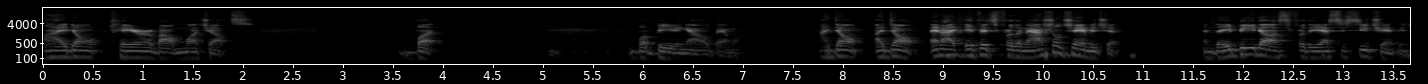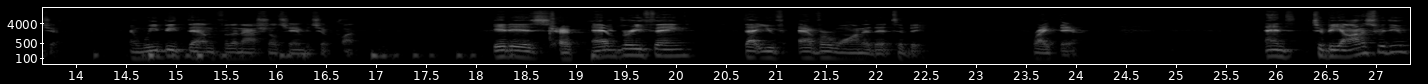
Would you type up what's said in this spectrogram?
I don't care about much else, but but beating Alabama. I don't. I don't. And I if it's for the national championship, and they beat us for the SEC championship, and we beat them for the national championship, Clint. It is Okay. everything that you've ever wanted it to be. Right there. And to be honest with you,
